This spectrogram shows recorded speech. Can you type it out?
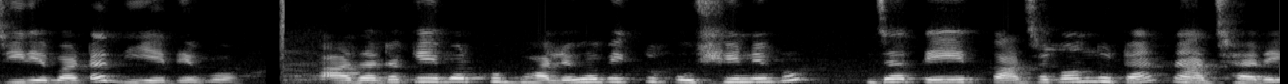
জিরে বাটা দিয়ে দেব। আদাটাকে এবার খুব ভালোভাবে একটু কষিয়ে নেব যাতে এর কাঁচা গন্ধটা না ছাড়ে।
